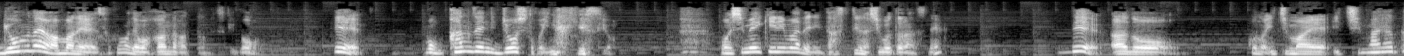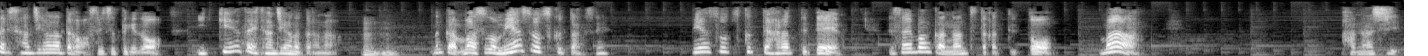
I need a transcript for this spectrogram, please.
業務内容はあんまね、そこまで分かんなかったんですけど、で、もう完全に上司とかいないんですよ。もう締め切りまでに出すっていうのは仕事なんですね。で、あの、この1万円、1万円あたり3時間だったか忘れちゃったけど、1件あたり3時間だったかな。うんうん。なんか、まあ、その目安を作ったんですね。目安を作って払ってて、で裁判官なんて言ったかっていうと、まあ、話、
